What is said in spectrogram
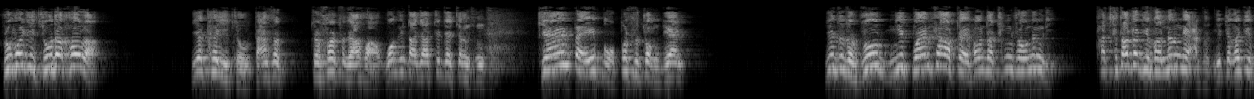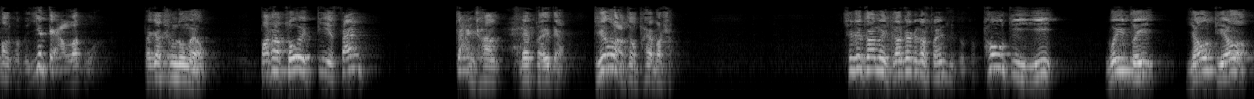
如果你灸的好了，也可以灸。但是这说实在话，我给大家直接讲清楚，肩背部不是重点。也就是如你观察对方的承受能力，他其他的地方能练住，你这个地方就是一点耳朵。大家听懂没有？把它作为第三战场来对待，低了就排不上。其实咱们刚才这个顺序就是头第一，尾椎、腰第二，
